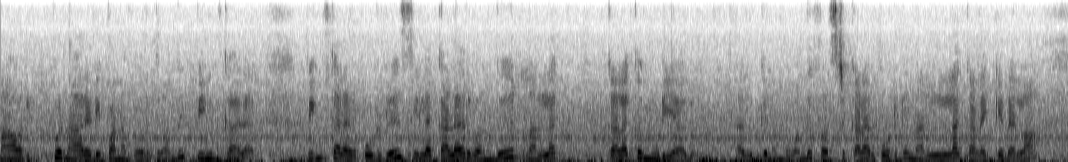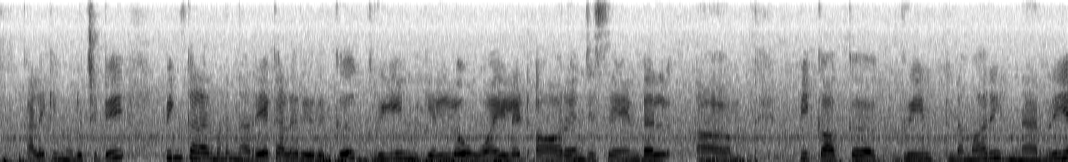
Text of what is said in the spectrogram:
நான் இப்போ நான் ரெடி பண்ண போகிறது வந்து பிங்க் கலர் பிங்க் கலர் போட்டுட்டு சில கலர் வந்து நல்லா கலக்க முடியாது. அதுக்கு நம்ம வந்து ஃபஸ்ட்டு கலர் போட்டுட்டு நல்லா கலக்கிடலாம். கலக்கி முடிச்சுட்டு பிங்க் கலர் மட்டும் நிறைய கலர் இருக்குது green yellow violet orange sandal peacock green இந்த மாதிரி நிறைய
